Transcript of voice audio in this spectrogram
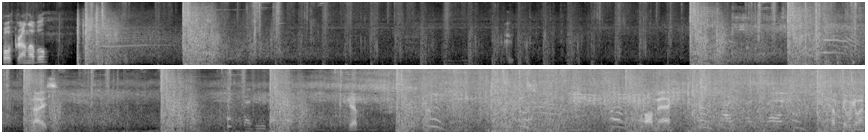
Both ground level. Nice. Yep. All Mac. Come, come, come on.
